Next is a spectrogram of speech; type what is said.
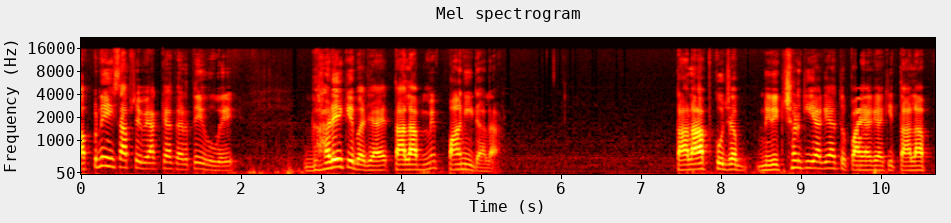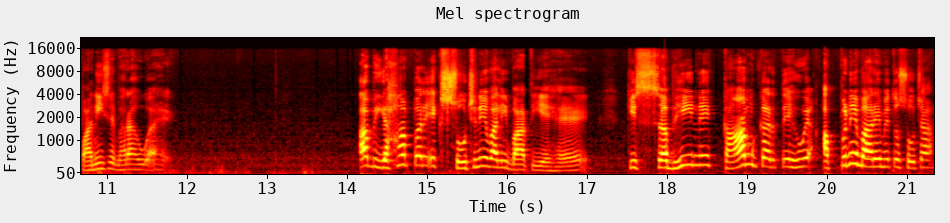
अपने हिसाब से व्याख्या करते हुए घड़े के बजाय तालाब में पानी डाला। तालाब को जब निरीक्षण किया गया तो पाया गया कि तालाब पानी से भरा हुआ है। अब यहाँ पर एक सोचने वाली बात यह है कि सभी ने काम करते हुए अपने बारे में तो सोचा,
